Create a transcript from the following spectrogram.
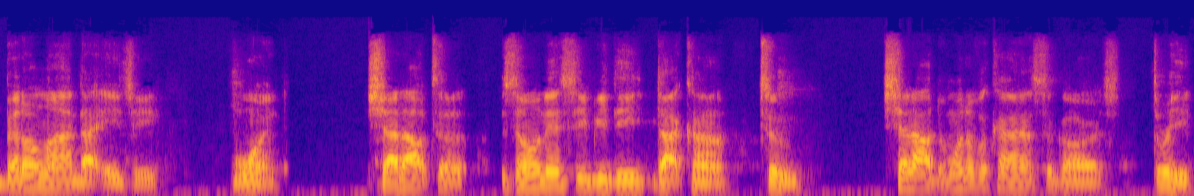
betonline.ag one shout out to zoneincbd.com two shout out to one of a kind cigars three.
